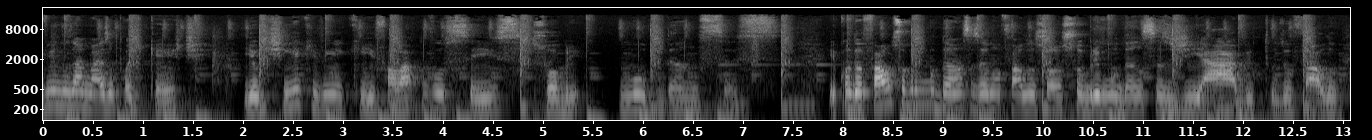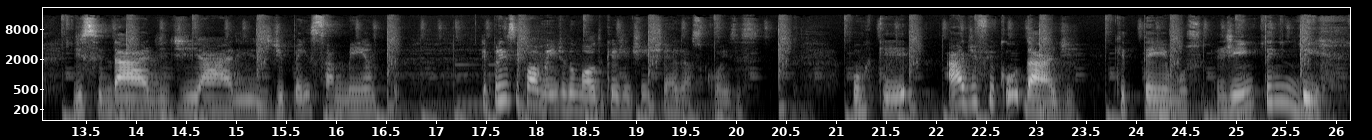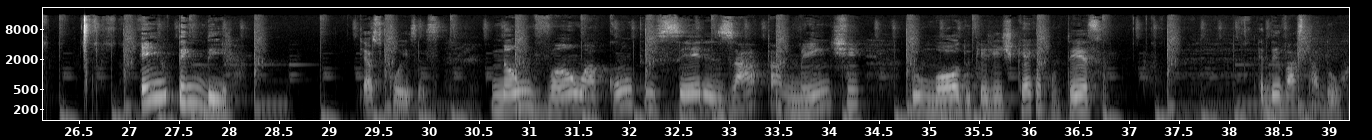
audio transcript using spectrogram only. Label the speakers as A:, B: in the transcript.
A: bem-vindos a mais um podcast. E eu tinha que vir aqui falar com vocês sobre mudanças. E quando eu falo sobre mudanças, eu não falo só sobre mudanças de hábitos, eu falo de cidade, de áreas, de pensamento e principalmente do modo que a gente enxerga as coisas. Porque a dificuldade que temos de entender, entender que as coisas não vão acontecer exatamente do modo que a gente quer que aconteça, é devastador.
